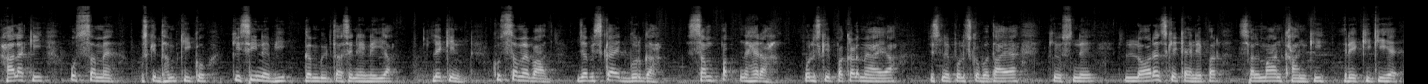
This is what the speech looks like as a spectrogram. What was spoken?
हालाँकि उस समय उसकी धमकी को किसी ने भी गंभीरता से नहीं लिया। लेकिन कुछ समय बाद जब इसका एक गुर्गा, संपत नेहरा, पुलिस की पकड़ में आया, जिसने पुलिस को बताया कि उसने लॉरेंस के कहने पर सलमान खान की रेकी की है।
